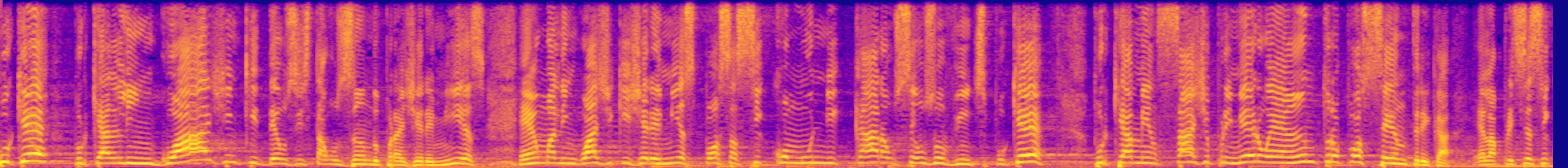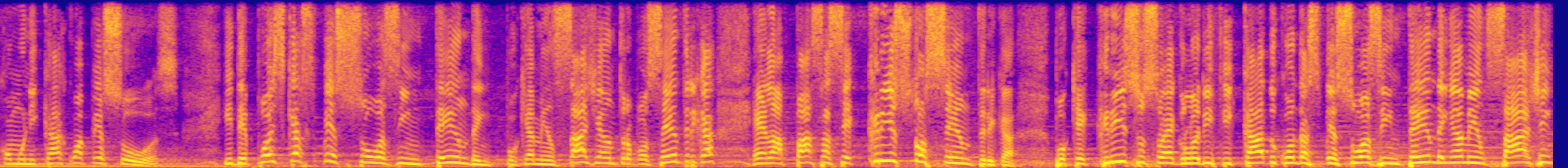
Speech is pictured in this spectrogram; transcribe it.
Por quê? Porque a linguagem que Deus está usando para Jeremias é uma linguagem que Jeremias possa se comunicar aos seus ouvintes. Por quê? Porque a mensagem primeiro é antropocêntrica, ela precisa se comunicar com as pessoas. E depois que as pessoas entendem, porque a mensagem é antropocêntrica, ela passa a ser cristocêntrica, porque Cristo só é glorificado quando as pessoas entendem a mensagem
